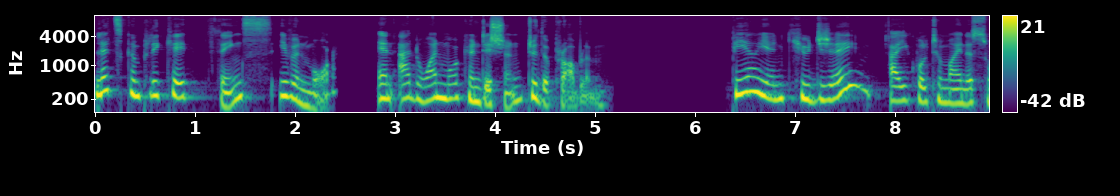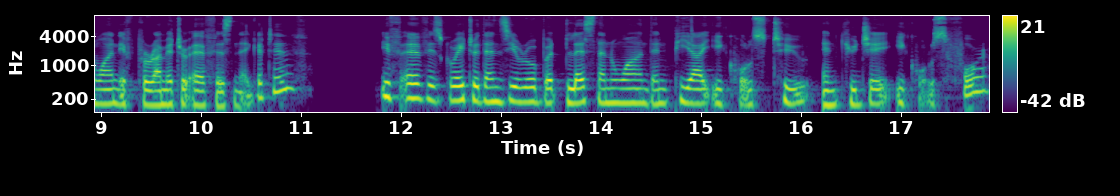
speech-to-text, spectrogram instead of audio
Let's complicate things even more and add one more condition to the problem. Pi and qj are equal to minus 1 if parameter f is negative. If f is greater than 0 but less than 1, then pi equals 2 and qj equals 4.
